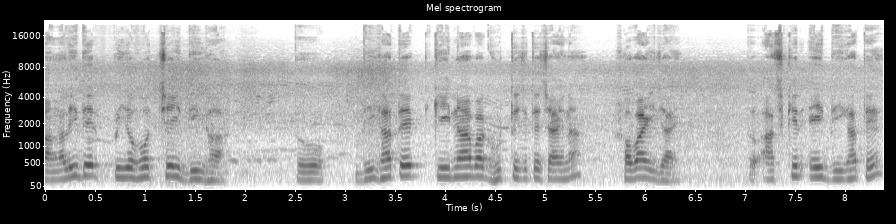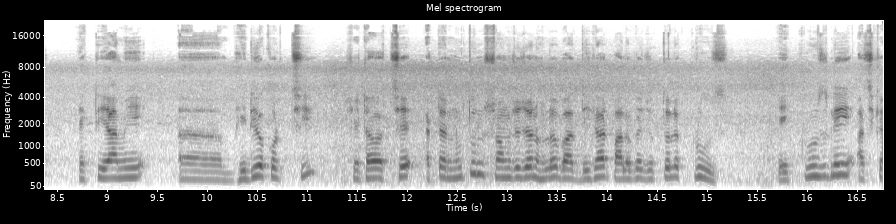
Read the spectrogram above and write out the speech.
বাঙালিদের প্রিয় হচ্ছে এই দীঘা। তো দীঘাতে কে না বা ঘুরতে যেতে চায় না, সবাই যায়। তো আজকের এই দীঘাতে একটি আমি ভিডিও করছি। সেটা হচ্ছে একটা নতুন সংযোজন হলো বা দীঘার পালকে যুক্ত হলো ক্রুজ। এই ক্রুজ নিয়েই আজকে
